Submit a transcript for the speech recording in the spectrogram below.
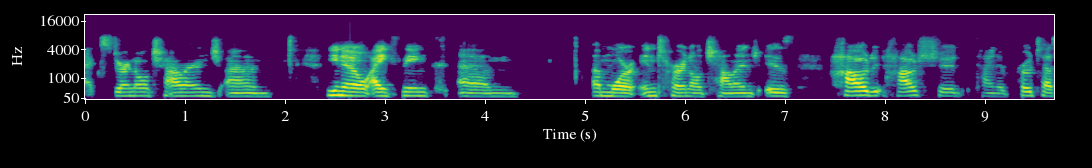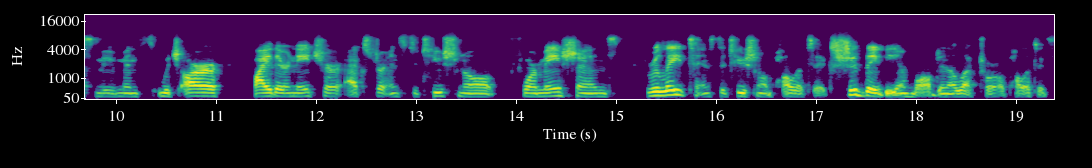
external challenge. Um, you know, I think um, a more internal challenge is how do, how should kind of protest movements, which are by their nature extra institutional formations, relate to institutional politics? Should they be involved in electoral politics?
